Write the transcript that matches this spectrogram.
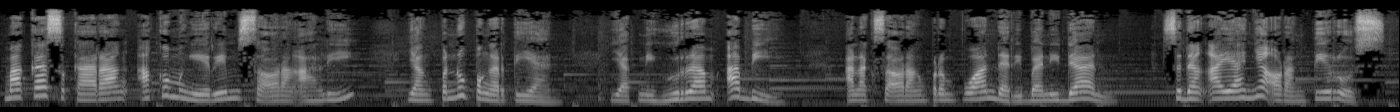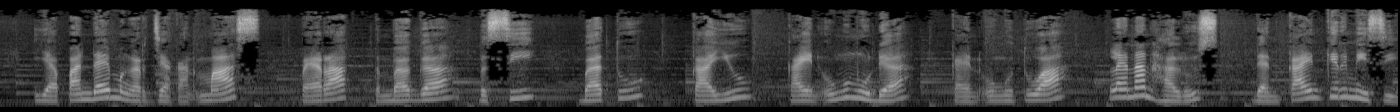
Maka sekarang aku mengirim seorang ahli yang penuh pengertian, yakni Huram Abi, anak seorang perempuan dari Bani Dan, sedang ayahnya orang Tirus. Ia pandai mengerjakan emas, perak, tembaga, besi, batu, kayu, kain ungu muda, kain ungu tua, lenan halus, dan kain kirmisi,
